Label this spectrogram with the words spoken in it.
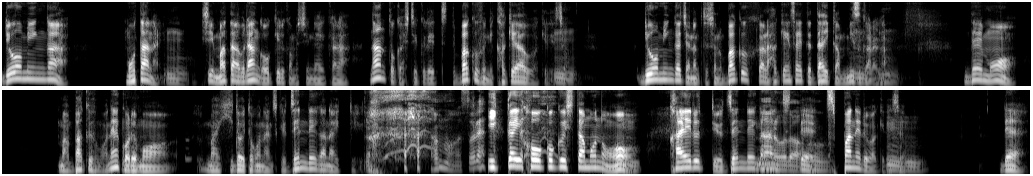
領民が持たないうん。しまた乱が起きるかもしれないから何とかしてくれって言って幕府に掛け合うわけですよ。うん。領民がじゃなくてその幕府から派遣された大官自らが。うんでも、まあ、幕府もねこれも、まあ、ひどいとこなんですけど前例がないっていう。う んもうそれ。一回報告したものうをん。変えるっていう前例がないっつって突っぱねるわけですよ。うんうん。で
